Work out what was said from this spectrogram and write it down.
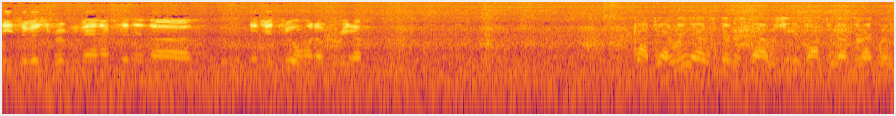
East Division for Command, I'm sending uh, engine 201 over rehab. Copy that. Rehab's been established. You can talk to them directly.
